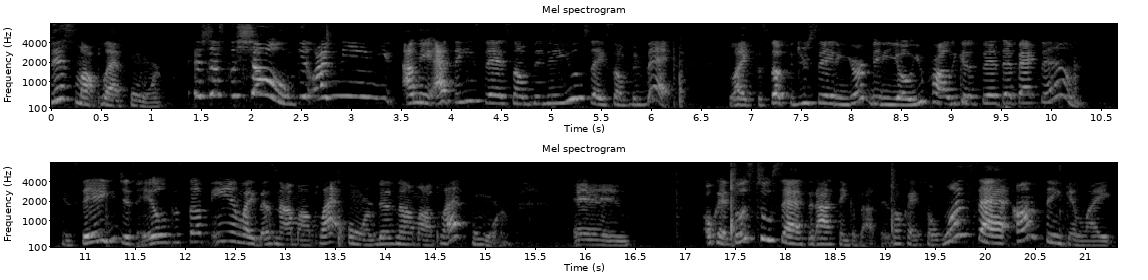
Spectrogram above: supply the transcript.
This my platform. It's just a show. I mean, you, I mean, after he said something, then you say something back. Like the stuff that you said in your video, you probably could have said that back to him. Instead, you just held the stuff in like that's not my platform. That's not my platform. And okay, so it's two sides that I think about this. Okay, so one side I'm thinking like,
